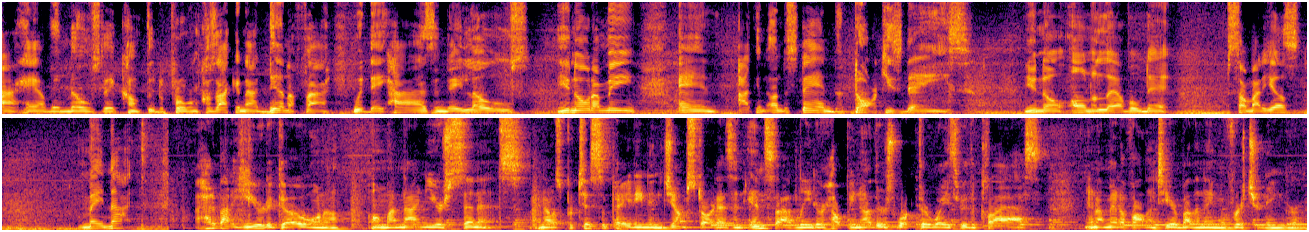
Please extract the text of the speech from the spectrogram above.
I have in those that come through the program because I can identify with their highs and their lows. You know what I mean? And I can understand the darkest days, you know, on a level that somebody else may not. I had about a year to go on a on my nine year sentence, and I was participating in Jumpstart as an inside leader, helping others work their way through the class. And I met a volunteer by the name of Richard Ingram.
